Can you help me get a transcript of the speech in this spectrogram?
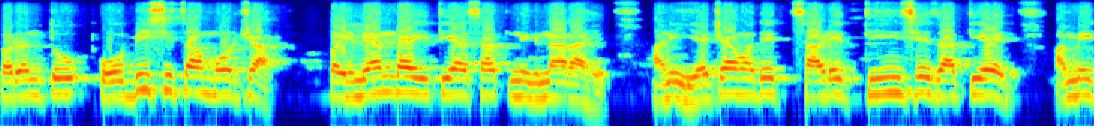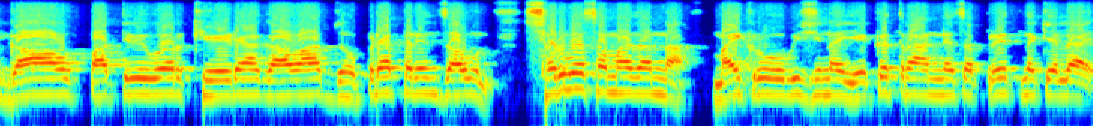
परंतु ओबीसीचा मोर्चा पहिल्यांदा इतिहासात निघणार आहे. आणि याच्यामध्ये साडेतीनशे जाती आहेत. आम्ही गाव पातळीवर खेड्या गावात झोपड्यापर्यंत जाऊन सर्व समाजांना मायक्रो ओबीसीना एकत्र आणण्याचा प्रयत्न केला आहे.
